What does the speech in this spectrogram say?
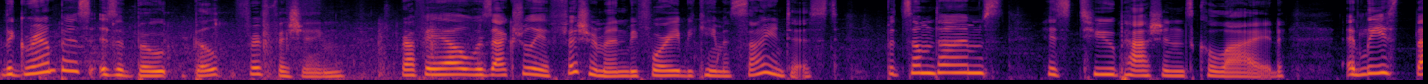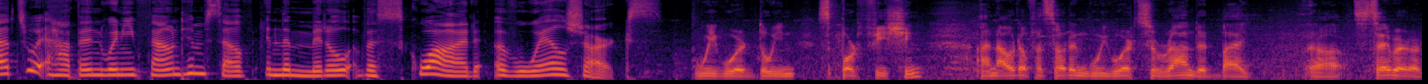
The Grampus is a boat built for fishing. Rafael was actually a fisherman before he became a scientist, but sometimes his two passions collide. At least that's what happened when he found himself in the middle of a squad of whale sharks. We were doing sport fishing, and out of a sudden, we were surrounded by uh, several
